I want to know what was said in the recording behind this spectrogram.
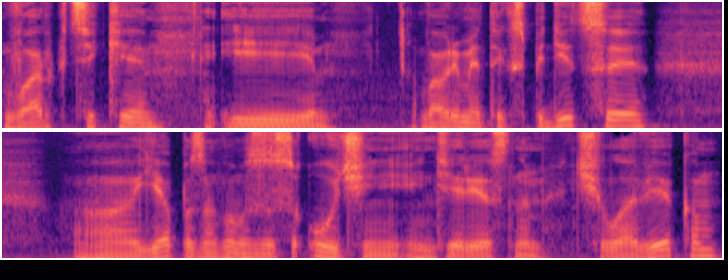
в Арктике. И во время этой экспедиции э, я познакомился с очень интересным человеком.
